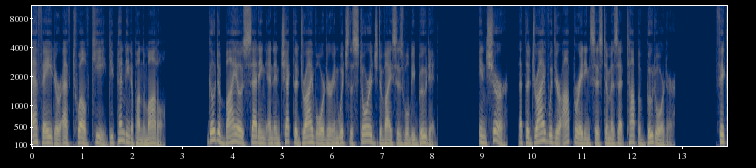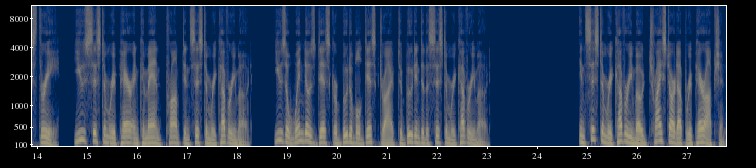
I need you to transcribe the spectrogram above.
F8 or F12 key depending upon the model. Go to BIOS setting and, and check the drive order in which the storage devices will be booted. Ensure that the drive with your operating system is at top of boot order. Fix 3. Use system repair and command prompt in system recovery mode. Use a Windows disk or bootable disk drive to boot into the system recovery mode. In system recovery mode try startup repair option.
